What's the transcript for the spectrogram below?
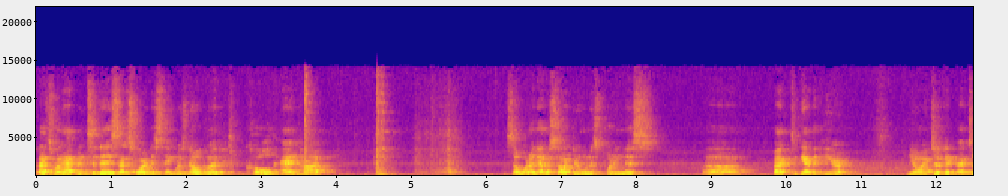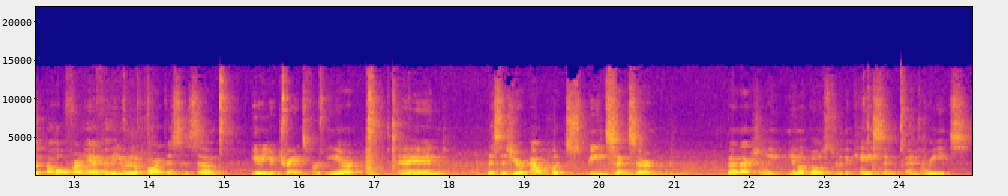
that's what happened to this. That's why this thing was no good cold and hot. So what I gotta start doing is putting this uh, back together here. You know, I took it, I took the whole front half of the unit apart. This is um, here your transfer gear, and this is your output speed sensor that actually, you know, goes through the case and, and reads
